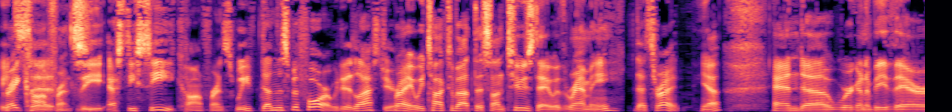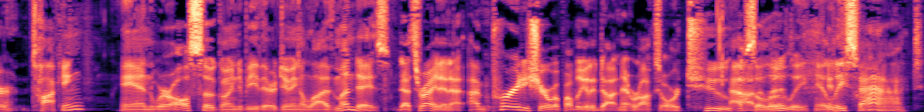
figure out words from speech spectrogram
Great It's, uh, conference. the SDC conference. We've done this before. We did it last year. right. We talked about this on Tuesday with Remy. That's right. Yeah, and uh, we're going to be there talking, and we're also going to be there doing a live Mondays. That's right. And I, I'm pretty sure we'll probably get a .NET Rocks or two. out of it. Absolutely. At In least one. fact,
